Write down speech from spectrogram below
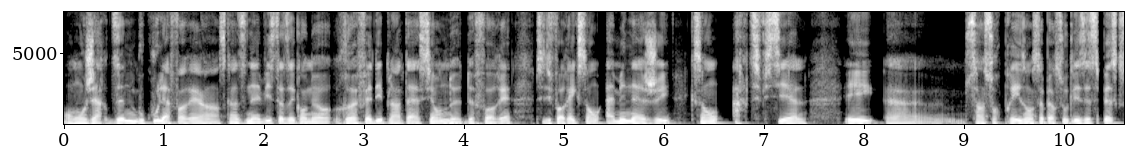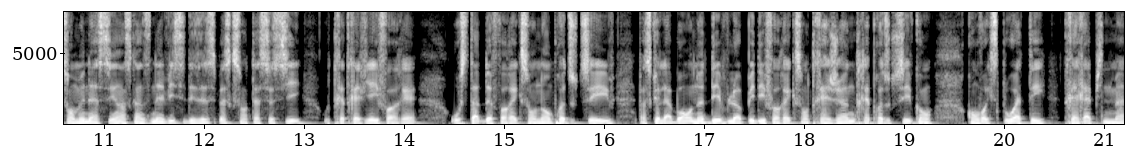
on jardine beaucoup la forêt en Scandinavie, c'est-à-dire qu'on a refait des plantations de, forêts. C'est des forêts qui sont aménagées, qui sont artificielles. Et euh, sans surprise, on s'aperçoit que les espèces qui sont menacées en Scandinavie, c'est des espèces qui sont associées aux très très vieilles forêts, aux stades de forêts qui sont non productives, parce que là-bas, on a développé des forêts qui sont très jeunes, très productives, qu'on va exploiter très rapidement.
